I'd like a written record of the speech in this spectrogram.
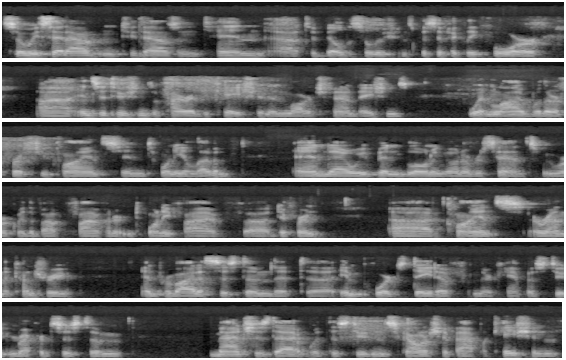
So we set out in 2010 uh, to build a solution specifically for uh, institutions of higher education and large foundations. Went live with our first few clients in 2011 and uh, we've been blown and going ever since. We work with about 525 uh, different uh, clients around the country and provide a system that uh, imports data from their campus student record system, matches that with the student scholarship application,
